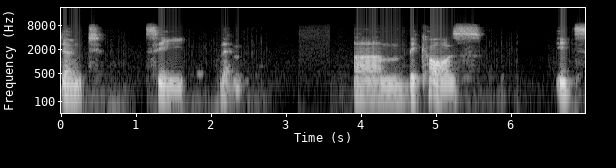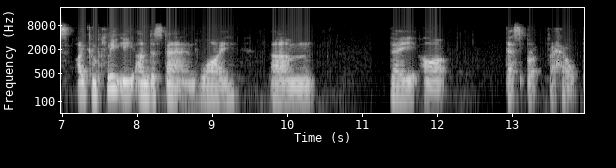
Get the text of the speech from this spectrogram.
don't see them um, because it's I completely understand why um, they are desperate for help.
